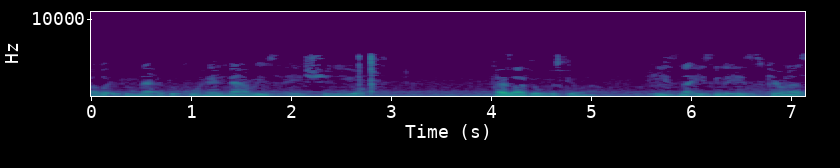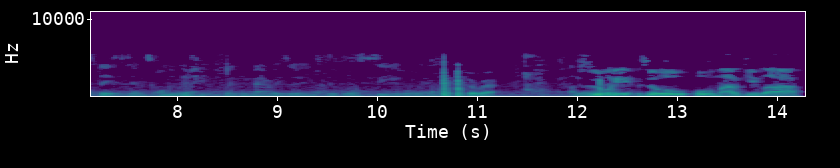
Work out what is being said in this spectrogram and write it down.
Rabbi, if a, ma- if a Kohen marries a Shiniyot, Has nothing to do with this killing. he's not. He's gonna. His Kehuna stays the same. It's only when she when he marries a divorcee or a. Correct. Zu hu margila,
